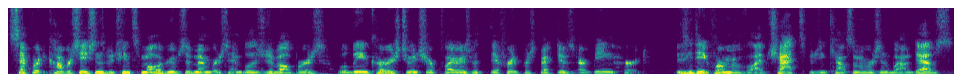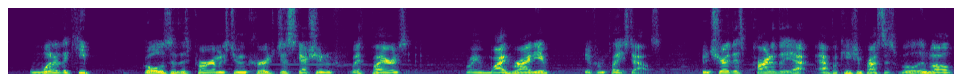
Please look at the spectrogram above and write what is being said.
Separate conversations between smaller groups of members and Blizzard developers will be encouraged to ensure players with different perspectives are being heard. These can take form of live chats between council members and WoW devs. One of the key goals of this program is to encourage discussion with players from a wide variety of different playstyles. To ensure this part of the application process will involve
